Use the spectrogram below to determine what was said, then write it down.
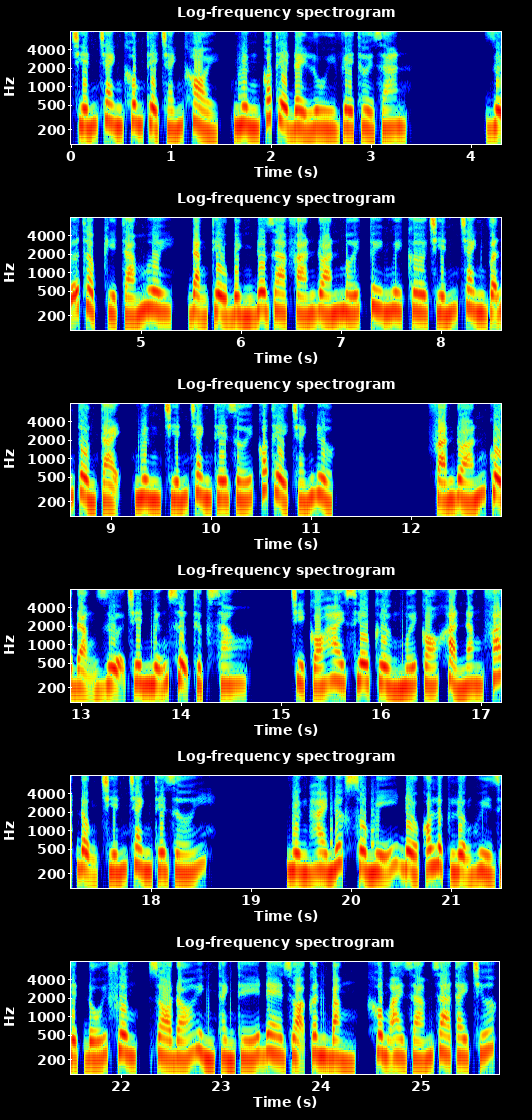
chiến tranh không thể tránh khỏi, nhưng có thể đẩy lùi về thời gian. Giữa thập kỷ 80, Đặng Tiểu Bình đưa ra phán đoán mới tuy nguy cơ chiến tranh vẫn tồn tại, nhưng chiến tranh thế giới có thể tránh được. Phán đoán của Đặng dựa trên những sự thực sau. Chỉ có hai siêu cường mới có khả năng phát động chiến tranh thế giới. Nhưng hai nước Xô Mỹ đều có lực lượng hủy diệt đối phương, do đó hình thành thế đe dọa cân bằng, không ai dám ra tay trước.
